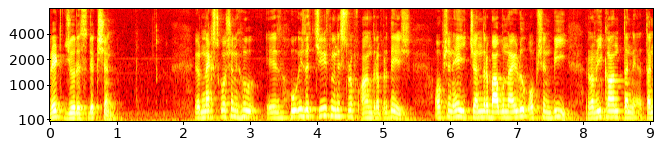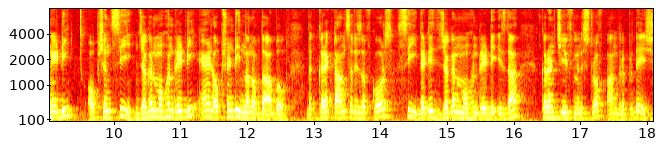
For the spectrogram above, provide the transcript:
writ jurisdiction. Your next question who is who is the chief minister of andhra pradesh? Option a chandrababu naidu. Option b ravikant Tan- tanedi. Option c jagan mohan reddy. And option d none of the above. The correct answer is of course c that is jagan mohan reddy is the current chief minister of andhra pradesh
